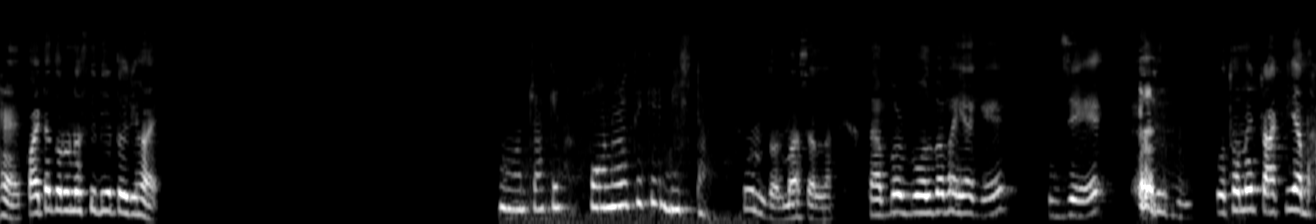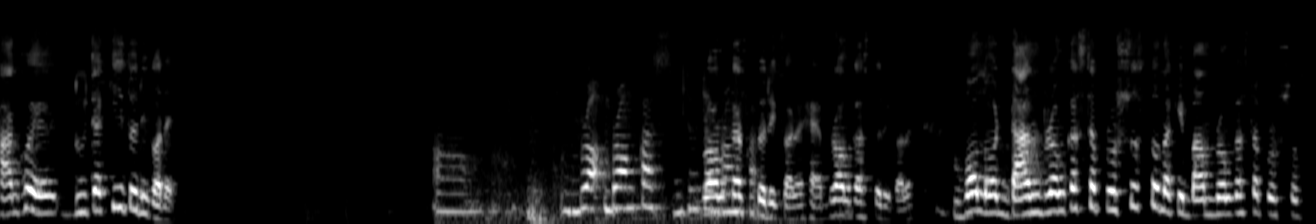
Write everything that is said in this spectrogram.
হ্যাঁ কয়টা তরুণাস্থি দিয়ে তৈরি হয়? ট্রাকিয়া পনেরো থেকে বিশটা। সুন্দর মাশাল্লাহ তারপর বলবা ভাইয়াকে যে প্রথমে ট্রাকিয়া ভাগ হয়ে দুইটা কি তৈরি করে? Bronchus bronchus. তৈরি করে হ্যাঁ ব্রঙ্কাস তৈরি করে। বলো ডান ব্রঙ্কাসটা প্রশস্ত নাকি বাম ব্রঙ্কাসটা প্রশস্ত?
